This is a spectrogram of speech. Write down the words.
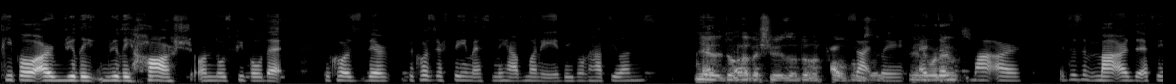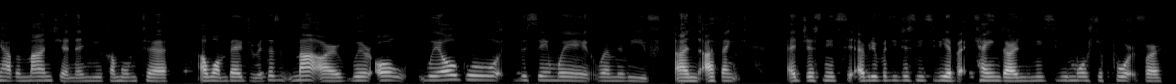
people are really, really harsh on those people that because they're because they're famous and they have money, they don't have feelings. Yeah, they don't have issues or don't have problems. Exactly. Like it doesn't else. matter. It doesn't matter that if they have a mansion and you come home to a one bedroom. It doesn't matter. We're all we all go the same way when we leave, and I think it just needs to, everybody just needs to be a bit kinder, and there needs to be more support for,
